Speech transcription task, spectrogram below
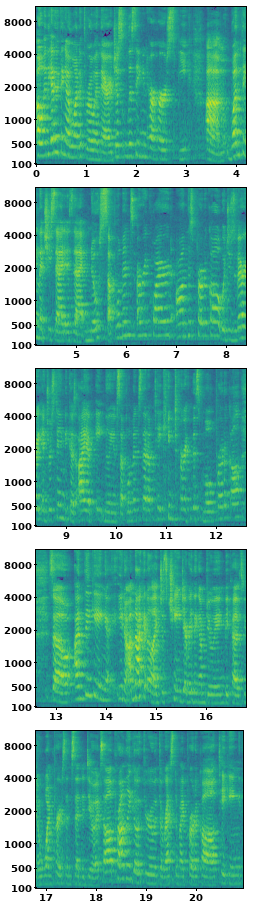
Oh, and the other thing I want to throw in there, just listening to her, speak, um, one thing that she said is that no supplements are required on this protocol, which is very interesting because I have 8 million supplements that I'm taking during this mold protocol. So I'm thinking, you know, I'm not going to like just change everything I'm doing because, you know, one person said to do it. So I'll probably go through with the rest of my protocol, taking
